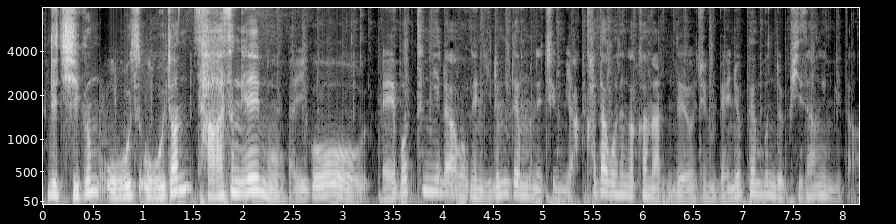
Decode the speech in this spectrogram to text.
근데 지금 오, 오전 4승 1무. 이거 에버튼이라는 이름 때문에 지금 약하다고 생각하면 안 돼요. 지금 메뉴 팬분들 비상입니다.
